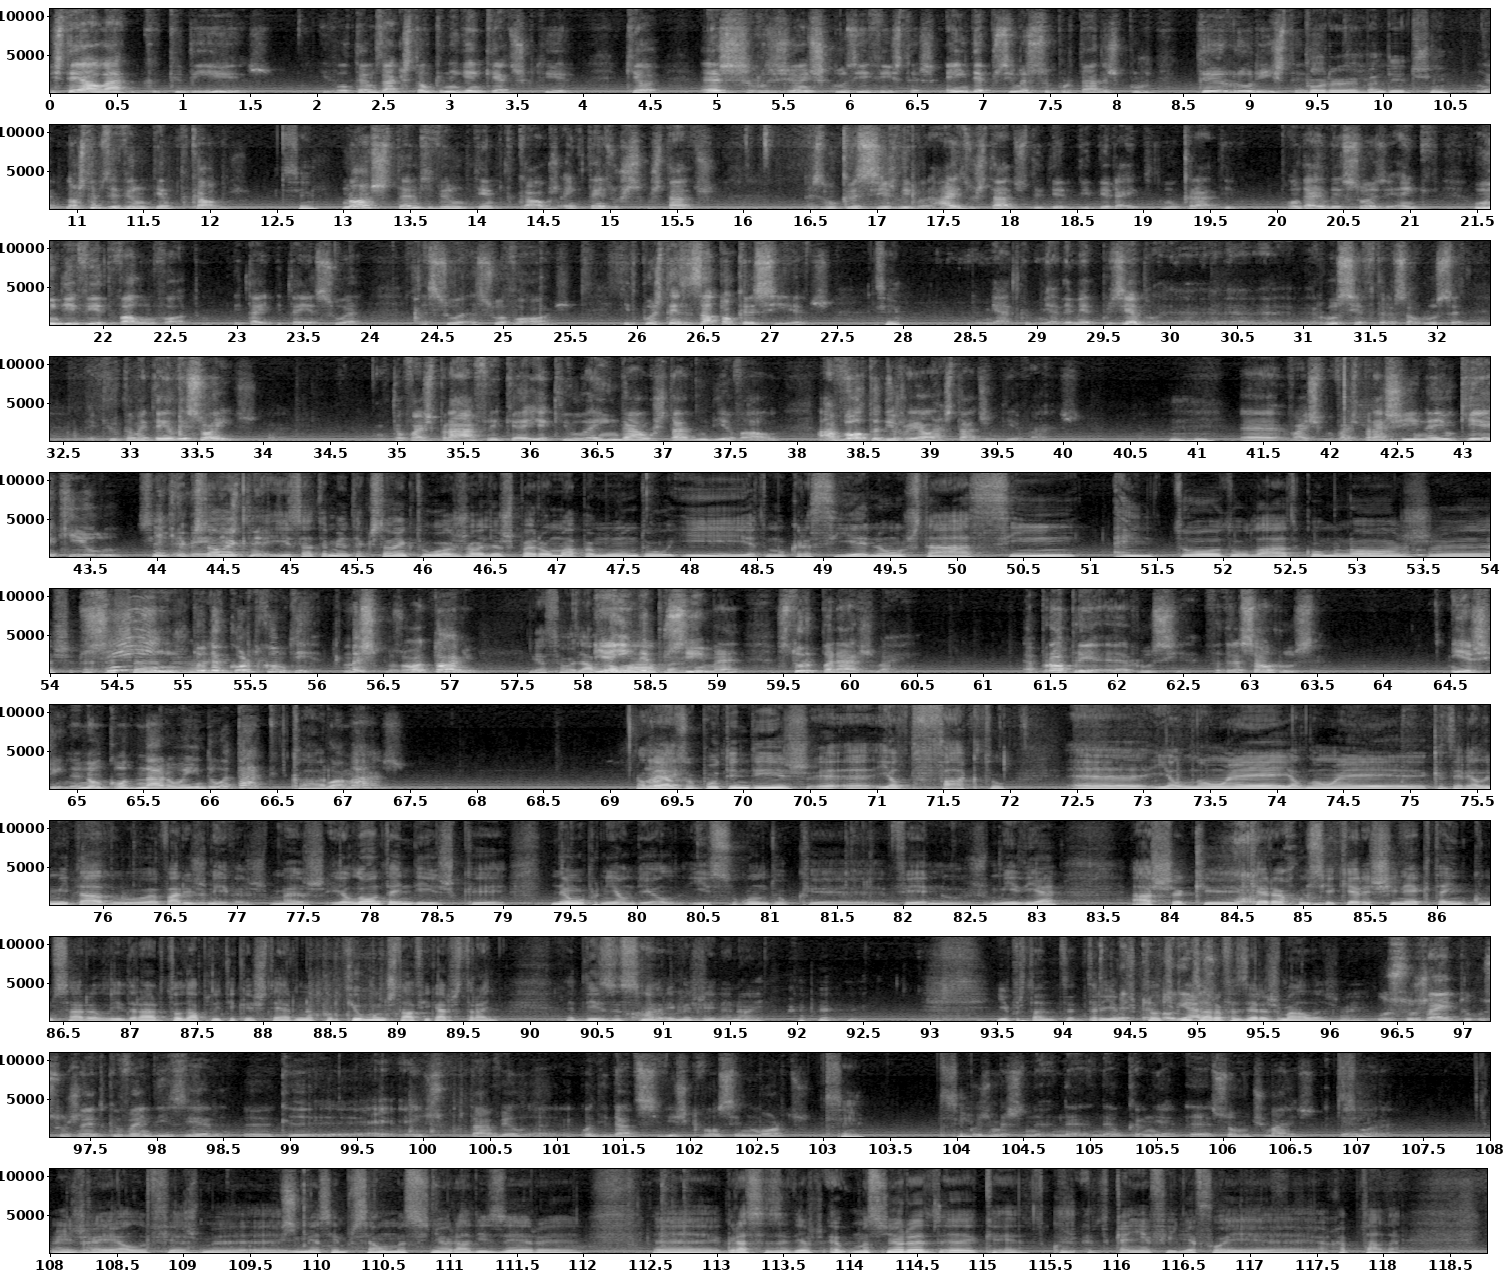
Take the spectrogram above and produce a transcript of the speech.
Isto é Allah que, que diz. E voltamos à questão que ninguém quer discutir, que é as religiões exclusivistas, ainda por cima suportadas por terroristas. Por eh, bandidos, sim. Nós estamos a ver um tempo de caos. Sim. Nós estamos a ver um tempo de caos em que tens os, os Estados, as democracias liberais, os Estados de, de, de, direito democrático, onde há eleições em que um indivíduo vale um voto e tem, e tem a, sua, a, sua, a sua voz, e depois tens as autocracias, Sim. nomeadamente, por exemplo, a, a, a Rússia, a Federação Russa, aquilo também tem eleições. Então vais para a África e aquilo ainda há um Estado medieval. À volta de Israel há Estados medievais. Uhum. Uh, vais, vais para a China e o que é aquilo? Sim, a questão é que, exatamente, a questão é que tu hoje olhas para o mapa mundo e a democracia não está assim em todo o lado como nós uh, Sim, achamos. estou é? de acordo contigo. Mas, mas oh, António, é só olhar e para ainda o mapa. por cima, se tu reparares bem, a própria a Rússia, a Federação Russa e a China não condenaram ainda o ataque claro. do Hamas. Aliás, é? o Putin diz, eh, eh, ele de facto, eh, ele não é, ele não é, quer dizer, é limitado a vários níveis, mas ele ontem diz que, na opinião dele, e segundo o que vê nos mídia, acha que quer a Rússia, quer a China é que têm que começar a liderar toda a política externa porque o mundo está a ficar estranho. Diz o senhor, imagina, não é? e portanto teríamos que todos Aliás, começar a fazer as malas. Não é? o, sujeito, o sujeito que vem dizer uh, que é, é, insuportável a quantidade de civis que vão sendo mortos. Sim. Sim. Pois, mas na, na, na Ucrânia uh, são muitos mais, até Sim. agora. Em Israel fez-me uh, imensa impressão uma senhora a dizer, graças a Deus, uma senhora de, de, quem a filha foi raptada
